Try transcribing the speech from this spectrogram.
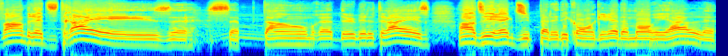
vendredi 13 septembre 2013, en direct du Palais des Congrès de Montréal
